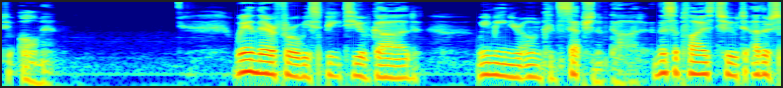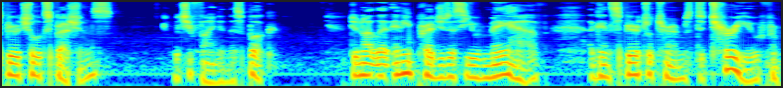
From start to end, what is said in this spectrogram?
to all men. When therefore we speak to you of God, we mean your own conception of God, and this applies too to other spiritual expressions which you find in this book. Do not let any prejudice you may have against spiritual terms deter you from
